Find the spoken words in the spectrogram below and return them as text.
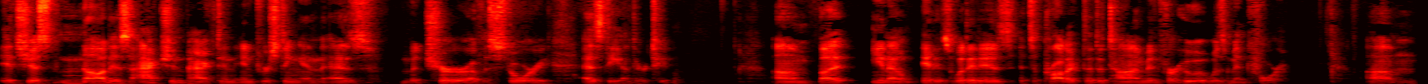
It's just not as action packed and interesting and as mature of a story as the other two. Um, but, you know, it is what it is. It's a product at a time and for who it was meant for. Um,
